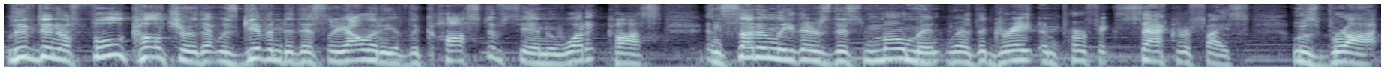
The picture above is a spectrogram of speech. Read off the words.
lived in a full culture that was given to this reality of the cost of sin and what it costs. And suddenly there's this moment where the great and perfect sacrifice was brought.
